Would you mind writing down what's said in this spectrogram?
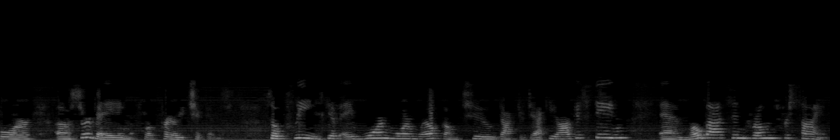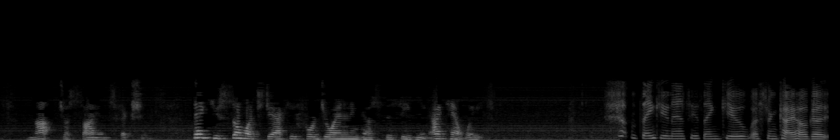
for uh, surveying for prairie chickens. So please give a warm, warm welcome to Dr. Jackie Augustine and Robots and Drones for Science, not just science fiction. Thank you so much, Jackie, for joining us this evening. I can't wait. Thank you, Nancy. Thank you, Western Cuyahoga.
